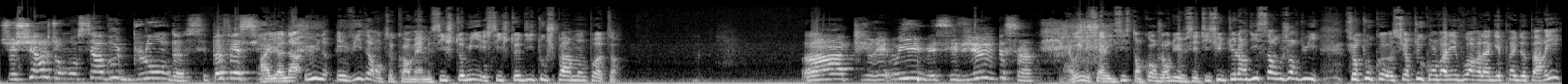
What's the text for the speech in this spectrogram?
je cherche dans mon cerveau de blonde. C'est pas facile. Ah, il y en a une évidente quand même. Si je te mis, si je te dis touche pas à mon pote. Ah purée, oui, mais c'est vieux ça. Ah oui, mais ça existe encore aujourd'hui. C'est tu leur dis ça aujourd'hui, surtout que surtout qu'on va les voir à la Gay Pride de Paris.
